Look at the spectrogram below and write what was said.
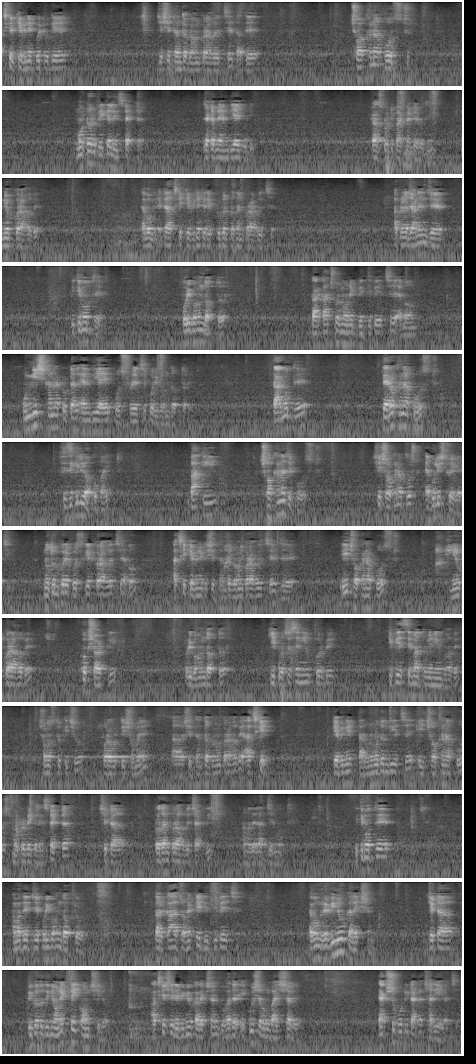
আজকের ক্যাবিনেট বৈঠকে যে সিদ্ধান্ত গ্রহণ করা হয়েছে, তাতে ছখানা পোস্ট, মোটর ভেহিকেল ইন্সপেক্টর, যাকে আমরা এমবিআই বলি, ট্রান্সপোর্ট ডিপার্টমেন্টের অধীন নিয়োগ করা হবে এবং এটা আজকে ক্যাবিনেটের এপ্রুভাল প্রদান করা হয়েছে। আপনারা জানেন যে ইতিমধ্যে পরিবহন দপ্তর তার কাজকর্ম অনেক বৃদ্ধি পেয়েছে এবং উনিশখানা টোটাল এমবিআই এর পোস্ট রয়েছে পরিবহন দপ্তরে। তার মধ্যে তেরোখানা পোস্ট ফিজিক্যালি অকুপাইড বাকি ছখানা যে পোস্ট সে ছখানা পোস্ট অ্যাবলিস্ট হয়ে গেছিল। নতুন করে পোস্ট ক্রিয়েট করা হয়েছে এবং আজকে ক্যাবিনেটে সিদ্ধান্ত গ্রহণ করা হয়েছে যে এই ছখানা পোস্ট নিয়োগ করা হবে খুব শর্টলি পরিবহন দপ্তর কি প্রসেসে নিয়োগ করবে টিপিএসসির মাধ্যমে নিয়োগ হবে, সমস্ত কিছু পরবর্তী সময়ে সিদ্ধান্ত গ্রহণ করা হবে। আজকে ক্যাবিনেট তার অনুমোদন দিয়েছে, এই ছখানা পোস্ট মোটর ভেহিকেল ইন্সপেক্টর, সেটা প্রদান করা হবে চাকরি। আমাদের রাজ্যের মধ্যে। ইতিমধ্যে আমাদের যে পরিবহন দপ্তর, তার কাজ অনেকটাই বৃদ্ধি পেয়েছে এবং রেভিনিউ কালেকশন যেটা বিগত দিনে অনেকটাই কম ছিল, আজকে সেই রেভিনিউ কালেকশন দু হাজার একুশ এবং বাইশ সালে একশো কোটি টাকা ছাড়িয়ে গেছে।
